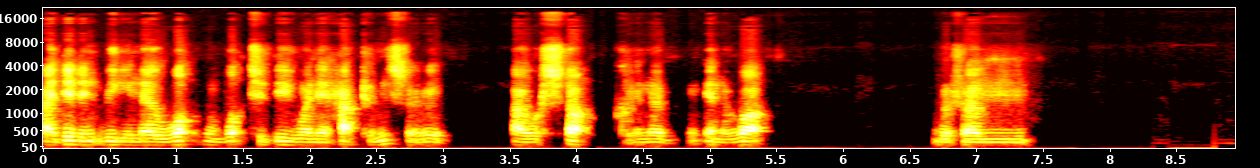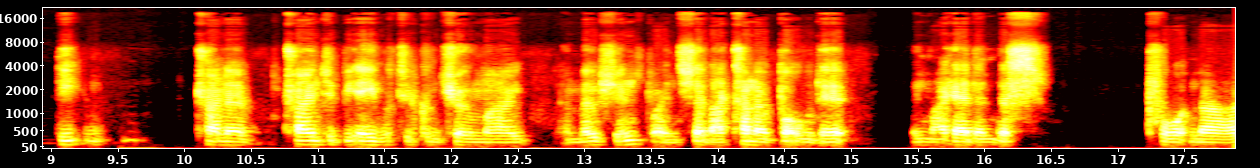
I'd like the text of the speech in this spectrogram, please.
I didn't really know what what to do when it happened. So I was stuck in a in a rut with um deep, trying to trying to be able to control my emotions, but instead I kind of bottled it in my head and just thought, nah,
